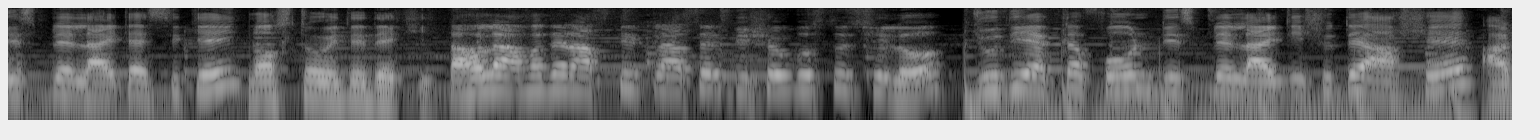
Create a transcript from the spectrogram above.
ডিসপ্লে লাইট আইসি কেই নষ্ট হইতে দেখি। তাহলে আমাদের আজকের ক্লাসের বিষয়বস্তু ছিল, যদি একটা ফোন ডিসপ্লে লাইট ইস্যুতে আসে, আর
